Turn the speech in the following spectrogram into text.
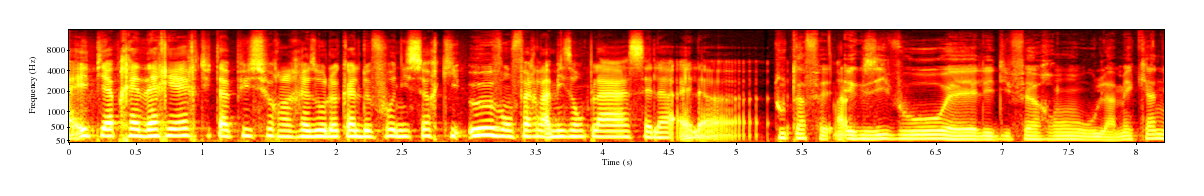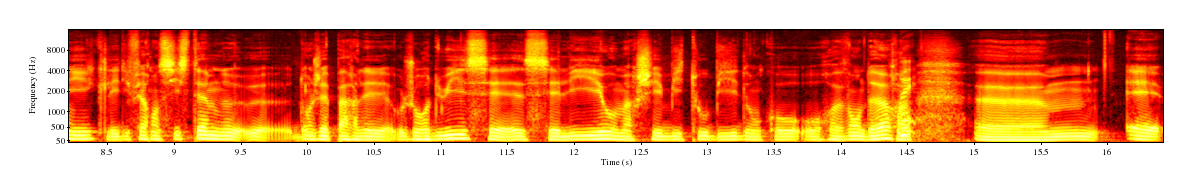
Voilà. Et puis après, derrière, tu t'appuies sur un réseau local de fournisseurs qui, eux, vont faire la mise en place. Et la, et la- Tout à fait. Voilà. Exivo et les différents, ou la mécanique, les différents systèmes euh, dont j'ai parlé aujourd'hui, c'est lié au marché B2B, donc aux, aux revendeurs. Ouais. Euh, et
